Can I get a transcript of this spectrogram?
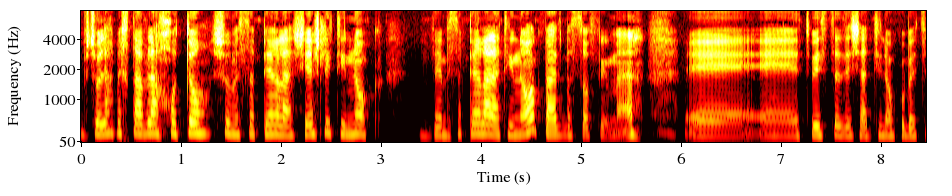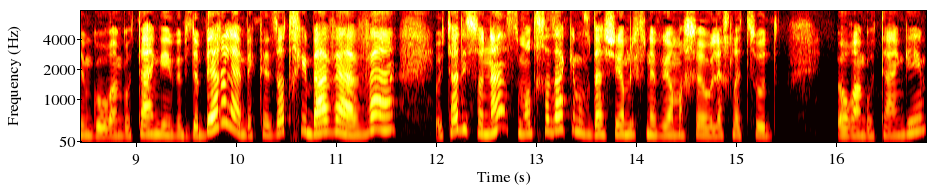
ושולח מכתב לאחותו, שהוא מספר לה שיש לי תינוק. ומספר לה על התינוק, ואז בסוף עם הטוויסט אה, הזה שהתינוק הוא בעצם גורנגוטנגים, ומדבר עליה בכזאת חיבה ואהבה, הוא יוצר דיסוננס מאוד חזק עם עובדה שיום לפני ויום אחרי הוא הולך לצוד אורנגוטנגים.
